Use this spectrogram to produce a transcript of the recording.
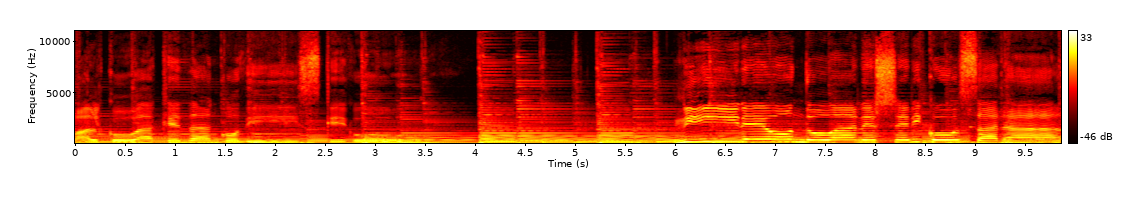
malkoak edango dizkigu. Nire ondoan eseriko zara,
